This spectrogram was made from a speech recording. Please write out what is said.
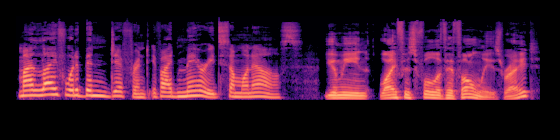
My life would have been different if I'd married someone else. You mean life is full of if onlys, right?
